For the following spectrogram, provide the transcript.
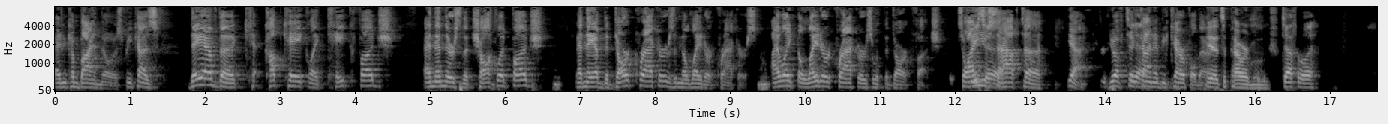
and combine those because they have the c- cupcake like cake fudge and then there's the chocolate fudge and they have the dark crackers and the lighter crackers. I like the lighter crackers with the dark fudge. So I Me used too. to have to, yeah, you have to Yeah. kind of be careful there, Yeah, it's a power move. Definitely.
